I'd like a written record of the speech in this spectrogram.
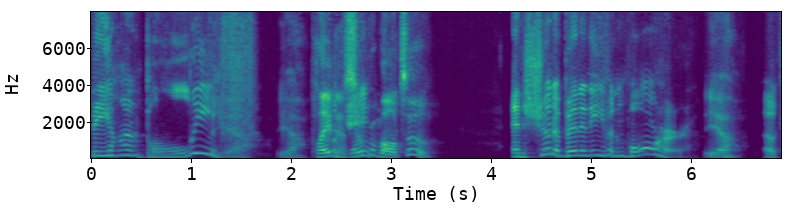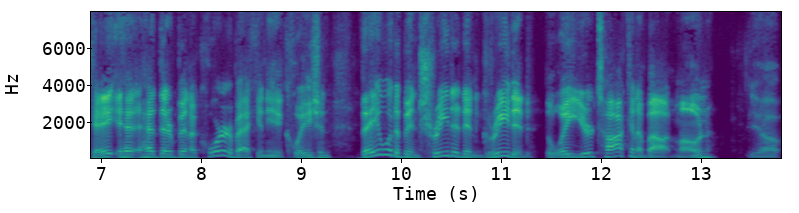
beyond belief Yeah. Yeah. Played in Okay. Super Bowl too. and should have been an even more. Yeah. Okay. Had there been a quarterback in the equation, they would have been treated and greeted the way you're talking about, Moan. Yep.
